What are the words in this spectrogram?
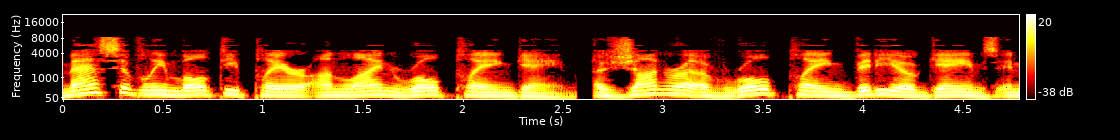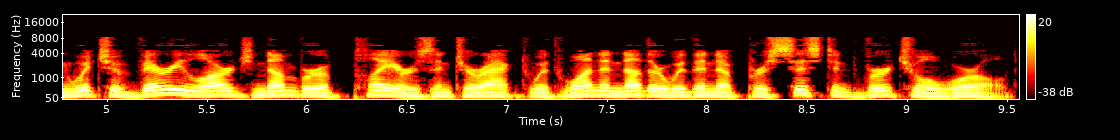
Massively multiplayer online role-playing game, a genre of role-playing video games in which a very large number of players interact with one another within a persistent virtual world.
